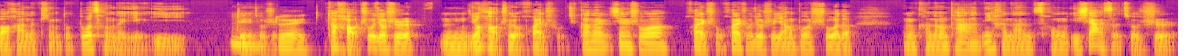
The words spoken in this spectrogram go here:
包含了挺多多层的一个意义，这个就是对它好处就是，嗯，有好处有坏处。刚才先说坏处，坏处就是杨波说的，嗯，可能他你很难从一下子就是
